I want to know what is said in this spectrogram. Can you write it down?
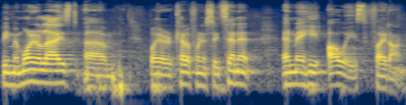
be memorialized um, by our California State Senate, and may he always fight on.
